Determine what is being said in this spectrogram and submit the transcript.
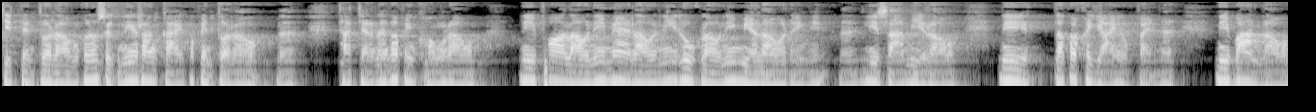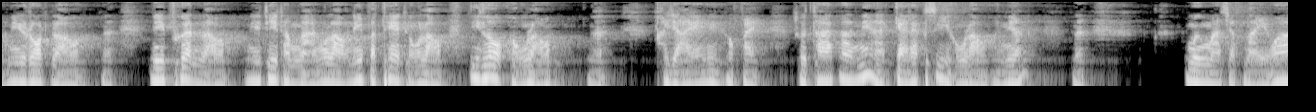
จิตเป็นตัวเรามันก็รู้สึกนี่ร่างกายก็เป็นตัวเรานะถัดจากนั้นก็เป็นของเรา นี่พ่อเรานี่แม่เรานี่ลูกเรานี่เมียเราอะไรอย่างนี้นะนี่สามีเรา นี่แล้วก็ขยายออกไปนะนี่บ้านเรา นี่รถเรานะนี่เพื่อนเรา นี่ที่ทำงานของเรา นี่ประเทศของเรา นี่โลกของเรานะขยายออกไป สุดท้ายก็เนี่ยกาแล็กซี่ของเราอันเนี้ยนะ มึงมาจากไหนว่า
